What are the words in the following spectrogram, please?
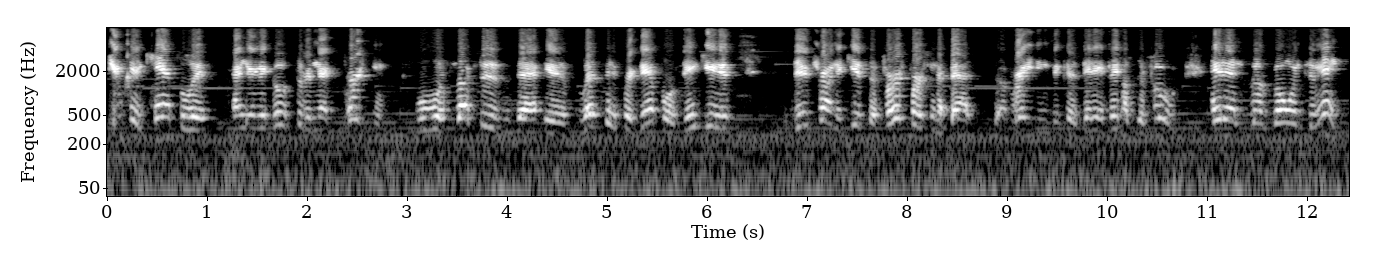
You can cancel it, and then it goes to the next person. Well, what sucks is that if, let's say, for example, they give they're trying to give the first person a bad rating because they didn't pick up their food, it ends up going to me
